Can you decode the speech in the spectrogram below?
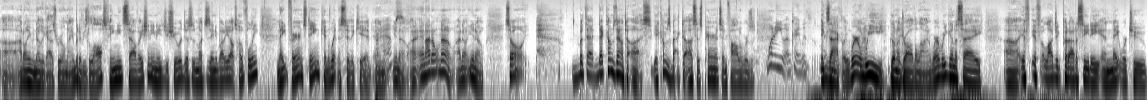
uh, I don't even know the guy's real name, but if he's lost, he needs salvation. He needs Yeshua just as much as anybody else. Hopefully, Nate Ferenstein can witness to the kid, and Perhaps. you know, I, and I don't know, I don't, you know, so. But that that comes down to us. It comes back to us as parents and followers. What are you okay with? Exactly. Where are we going to Okay. draw the line? Where are we going to say, uh, if if Logic put out a CD and Nate were to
